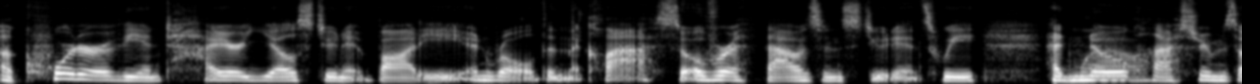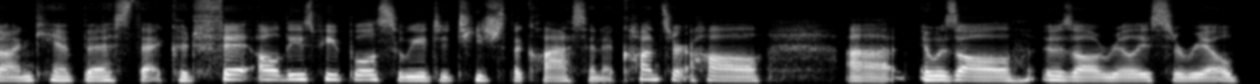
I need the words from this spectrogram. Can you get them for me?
a quarter of the entire Yale student body enrolled in the class. So over a thousand students. We had wow. no classrooms on campus that could fit all these people, so we had to teach the class in a concert hall. Uh, it was all it was all really surreal.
